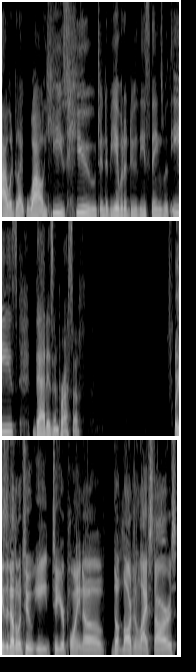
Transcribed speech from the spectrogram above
I would be like, wow, he's huge. And to be able to do these things with ease, that is impressive. Well, he's another one too. E to your point of the larger than life stars,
